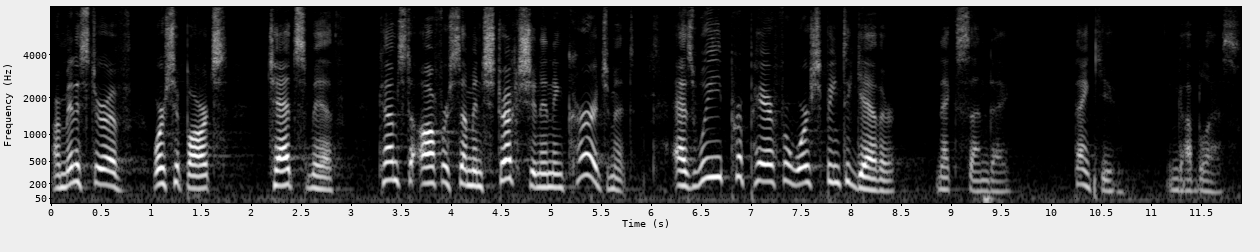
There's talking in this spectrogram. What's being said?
our Minister of Worship Arts, Chad Smith, comes to offer some instruction and encouragement as we prepare for worshiping together next Sunday. Thank you, and God bless.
